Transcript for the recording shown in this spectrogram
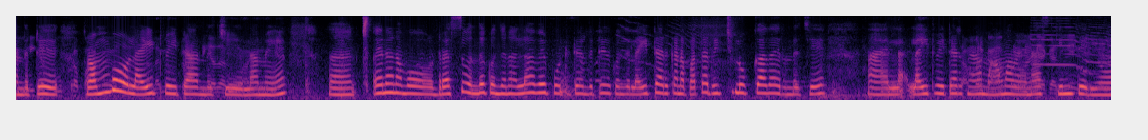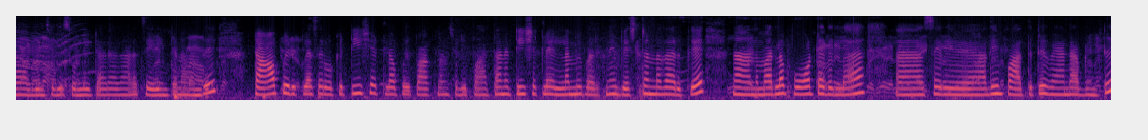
வந்துட்டு ரொம்ப லைட் வெயிட்டாக இருந்துச்சு எல்லாமே. ஏன்னா நம்ம ட்ரெஸ்ஸு வந்து கொஞ்சம் நல்லாவே போட்டுட்டு வந்துட்டு கொஞ்சம் லைட்டாக இருக்குது ஆனால் பார்த்தா ரிச் லுக்காக தான் இருந்துச்சு. லைட் வெயிட்டாக இருக்கனால மாமா வேணால் ஸ்கின் தெரியும் அப்படின்னு சொல்லி சொல்லிட்டாரு. அதனால் சரின்ட்டு நான் வந்து டாப் எடுக்கல சார் ஓகே டிஷர்ட்லாம் போய் பார்க்கலான்னு சொல்லி பார்த்தா ஆனால் டிஷர்ட்டில் எல்லாமே பார்த்தீங்கன்னா வெஸ்டர்னில் தான் இருக்குது நான் அந்த மாதிரிலாம் போட்டதில்லை. சரி அதையும் பார்த்துட்டு வேண்டாம் அப்படின்ட்டு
